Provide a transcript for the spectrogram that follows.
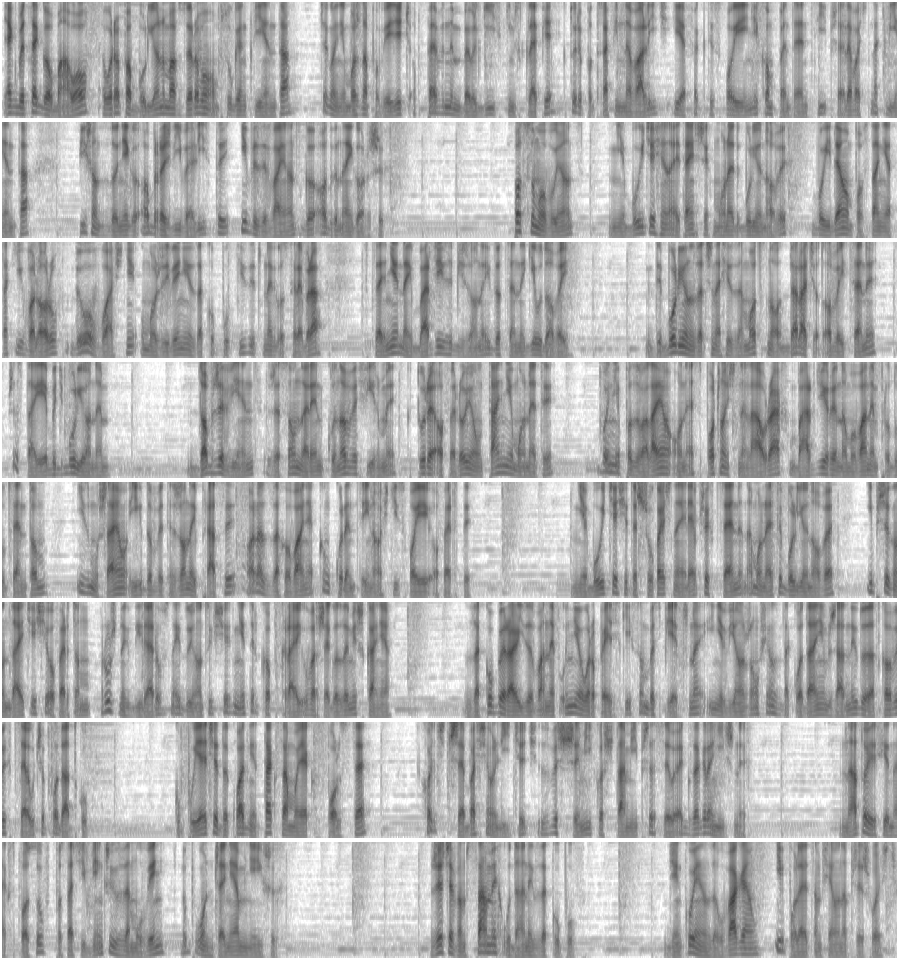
Jakby tego mało, Europa Bullion ma wzorową obsługę klienta, czego nie można powiedzieć o pewnym belgijskim sklepie, który potrafi nawalić i efekty swojej niekompetencji przelewać na klienta, pisząc do niego obraźliwe listy i wyzywając go od najgorszych. Podsumowując, nie bójcie się najtańszych monet bulionowych, bo ideą powstania takich walorów było właśnie umożliwienie zakupu fizycznego srebra w cenie najbardziej zbliżonej do ceny giełdowej. Gdy bulion zaczyna się za mocno oddalać od owej ceny, przestaje być bulionem. Dobrze więc, że są na rynku nowe firmy, które oferują tanie monety, bo nie pozwalają one spocząć na laurach bardziej renomowanym producentom i zmuszają ich do wytężonej pracy oraz zachowania konkurencyjności swojej oferty. Nie bójcie się też szukać najlepszych cen na monety bulionowe i przyglądajcie się ofertom różnych dealerów znajdujących się nie tylko w kraju waszego zamieszkania. Zakupy realizowane w Unii Europejskiej są bezpieczne i nie wiążą się z nakładaniem żadnych dodatkowych ceł czy podatków. Kupujecie dokładnie tak samo jak w Polsce, choć trzeba się liczyć z wyższymi kosztami przesyłek zagranicznych. Na to jest jednak sposób w postaci większych zamówień lub łączenia mniejszych. Życzę Wam samych udanych zakupów. Dziękuję za uwagę i polecam się na przyszłość.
